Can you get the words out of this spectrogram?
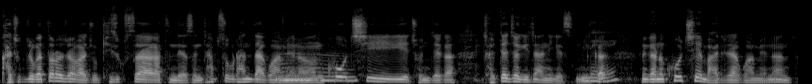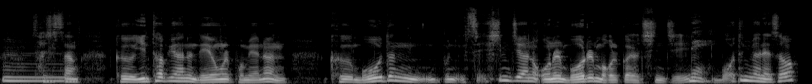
가족들과 떨어져 가지고 기숙사 같은 데서 합숙을 한다고 하면은 음. 코치의 존재가 절대적이지 아니겠습니까? 네. 그러니까는 코치의 말이라고 하면은 음. 사실상 그 인터뷰하는 내용을 보면은 그 모든 분 심지어는 오늘 뭐를 먹을 것인지 네. 모든 면에서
